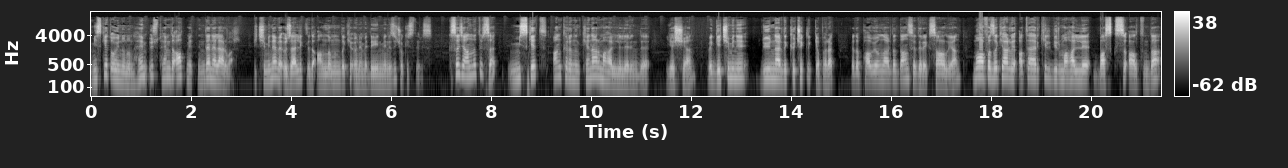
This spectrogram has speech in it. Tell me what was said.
Misket oyununun hem üst hem de alt metninde neler var? Biçimine ve özellikle de anlamındaki öneme değinmenizi çok isteriz. Kısaca anlatırsak misket Ankara'nın kenar mahallelerinde yaşayan ve geçimini düğünlerde köçeklik yaparak ya da pavyonlarda dans ederek sağlayan muhafazakar ve ataerkil bir mahalle baskısı altında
